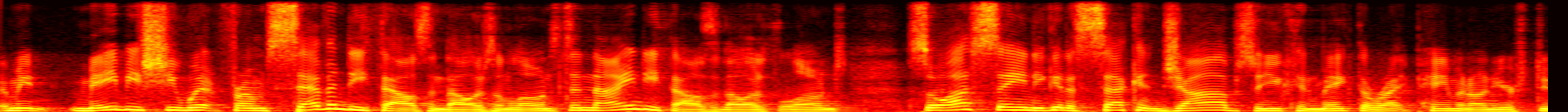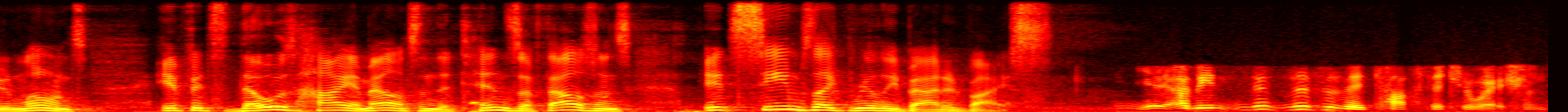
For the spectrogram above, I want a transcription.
I mean, maybe she went from seventy thousand dollars in loans to ninety thousand dollars in loans. So us saying to get a second job so you can make the right payment on your student loans, if it's those high amounts in the tens of thousands, it seems like really bad advice. Yeah, I mean, this, this is a tough situation.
